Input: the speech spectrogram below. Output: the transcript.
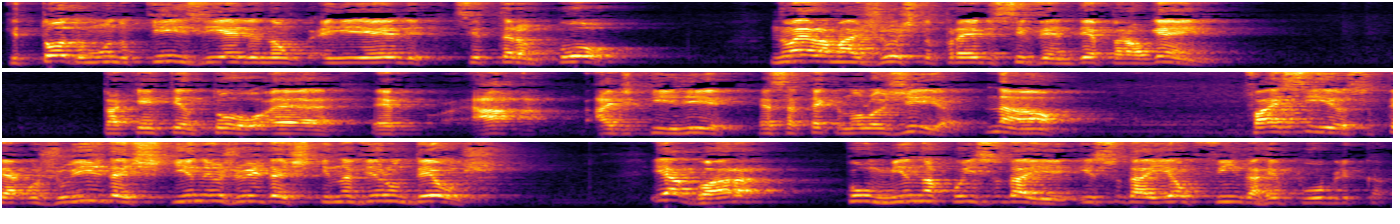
que todo mundo quis e ele, não, e ele se trancou. Não era mais justo para ele se vender para alguém? para quem tentou é, é, a, adquirir essa tecnologia? Não. Faz-se isso. Pega o juiz da esquina e o juiz da esquina vira um Deus. E agora culmina com isso daí. Isso daí é o fim da república.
